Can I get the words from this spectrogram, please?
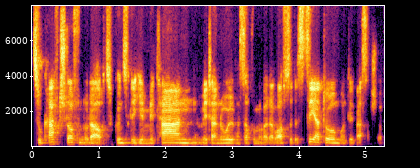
zu Kraftstoffen oder auch zu künstlichem Methan, Methanol, was auch immer. Da brauchst du das C-Atom und den Wasserstoff.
